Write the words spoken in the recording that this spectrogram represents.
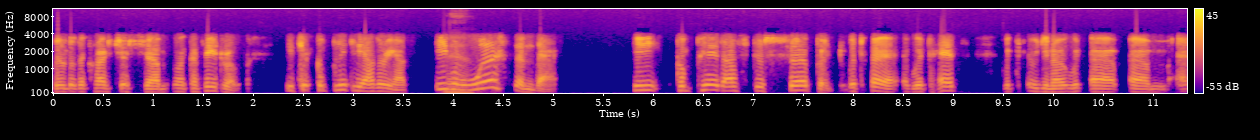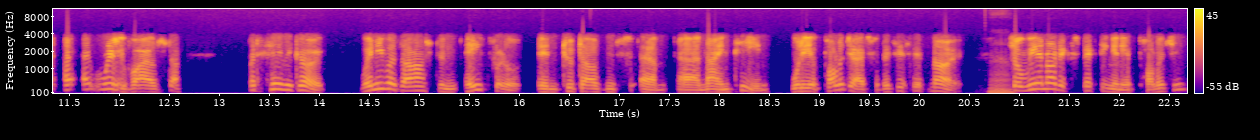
build of the Christchurch um, Cathedral. It's completely othering us. Even yeah. worse than that, he compared us to serpent with her, with heads, with you know, with uh, um, really vile stuff. But here we go. When he was asked in April in 2019, will he apologize for this? He said no. Yeah. So we are not expecting any apology.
